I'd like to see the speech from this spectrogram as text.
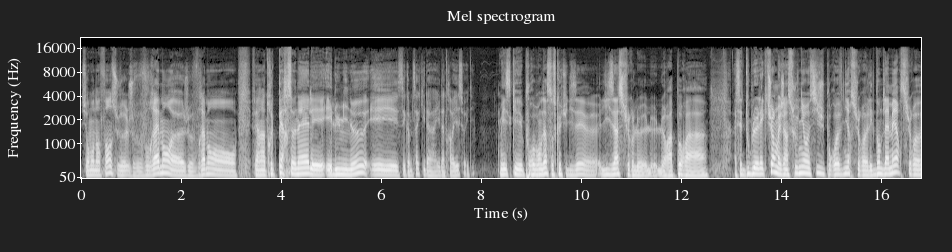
sur mon enfance. Je, veux- je veux vraiment, euh, je veux vraiment faire un truc personnel et, et lumineux. Et c'est comme ça qu'il a, il a travaillé sur E.T. Mais ce qui est, pour rebondir sur ce que tu disais, euh, Lisa, sur le, le- le rapport à, à cette double lecture, moi j'ai un souvenir aussi, pour revenir sur euh, Les Dents de la Mer, sur euh,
